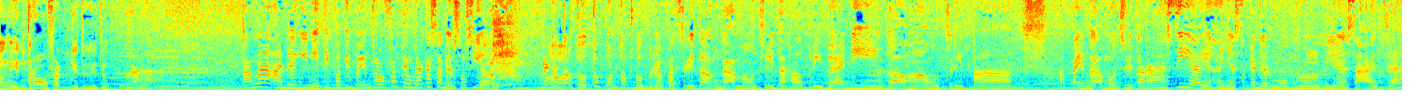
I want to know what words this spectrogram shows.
yang introvert gitu-gitu? Enggak karena ada gini tipe-tipe introvert yang mereka sadar sosial. Mereka tertutup untuk beberapa cerita. Nggak mau cerita hal pribadi nggak mau cerita apa ya nggak mau cerita rahasia. Ya hanya sekedar ngobrol biasa aja.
